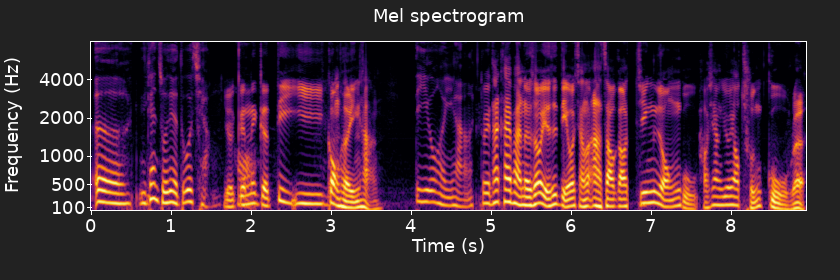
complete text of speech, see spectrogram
呃，你看昨天有多强？有跟那个第一共和银行，哦、第一共和银行，对，它开盘的时候也是跌，我想说啊，糟糕，金融股好像又要存股了，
